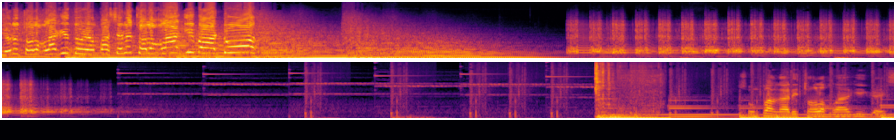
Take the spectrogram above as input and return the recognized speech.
Ya udah colok lagi tuh, yang pasiennya colok lagi, badut. Sumpah nggak dicolok lagi guys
